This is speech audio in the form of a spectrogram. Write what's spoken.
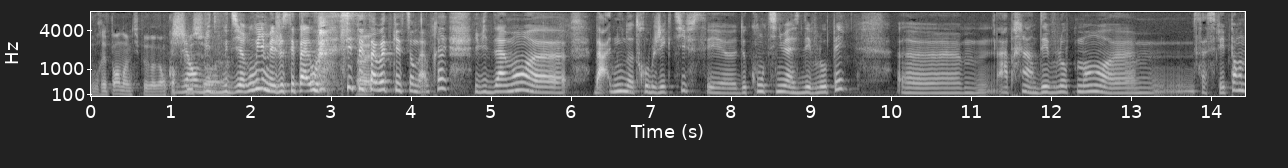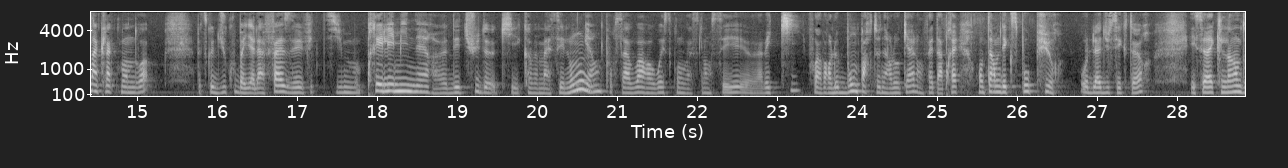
vous répandre un petit peu encore J'ai envie de vous dire oui, mais je ne sais pas où, si c'est ça votre question d'après. Évidemment, euh, bah, nous, notre objectif, c'est euh, de continuer à se développer. Euh, après, un développement, ça ne se fait pas en un claquement de doigts. Parce que du coup, bah, il y a la phase effectivement préliminaire d'études qui est quand même assez longue hein, pour savoir où est-ce qu'on va se lancer, avec qui. Il faut avoir le bon partenaire local, en fait, après, en termes d'expo pure au-delà du secteur. Et c'est vrai que l'Inde,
